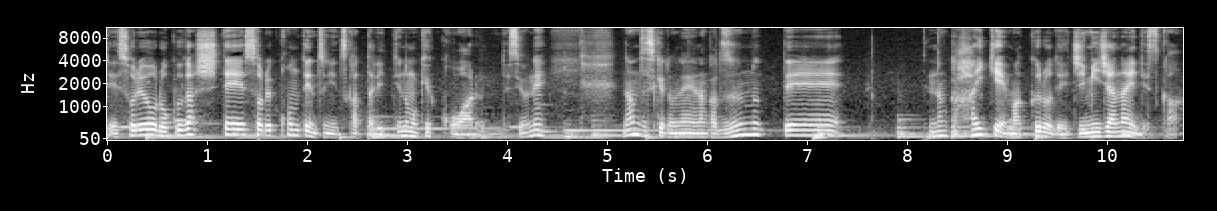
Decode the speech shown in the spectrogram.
でそれを録画してそれコンテンツに使ったりっていうのも結構あるんですよね。なんですけどねなんか Zoom ってなんか背景真っ黒で地味じゃないですか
